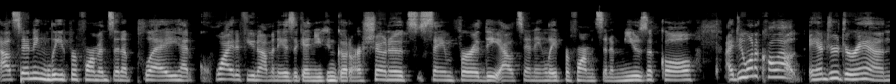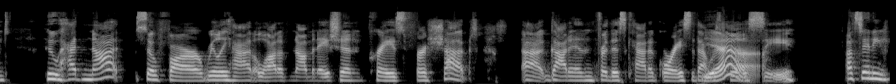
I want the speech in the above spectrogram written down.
outstanding lead performance in a play. You had quite a few nominees. Again, you can go to our show notes. Same for the outstanding lead performance in a musical. I do want to call out Andrew Durand, who had not so far really had a lot of nomination praise for Shucked, uh, got in for this category. So that was yeah. cool to see. Outstanding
